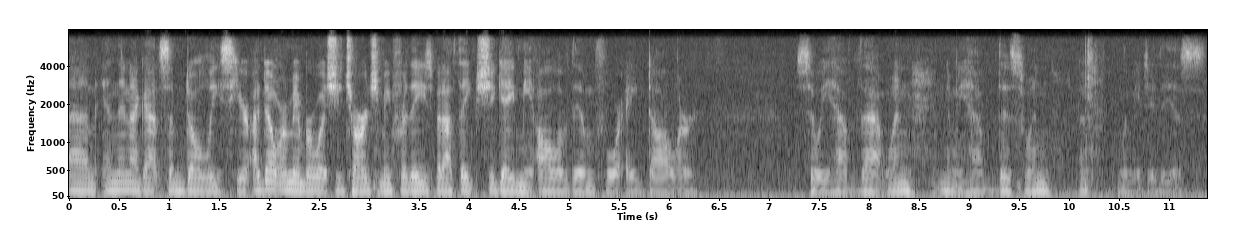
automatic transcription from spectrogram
um, and then I got some dollies here. I don't remember what she charged me for these, but I think she gave me all of them for a dollar. So we have that one, and then we have this one. Oh, let me do this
